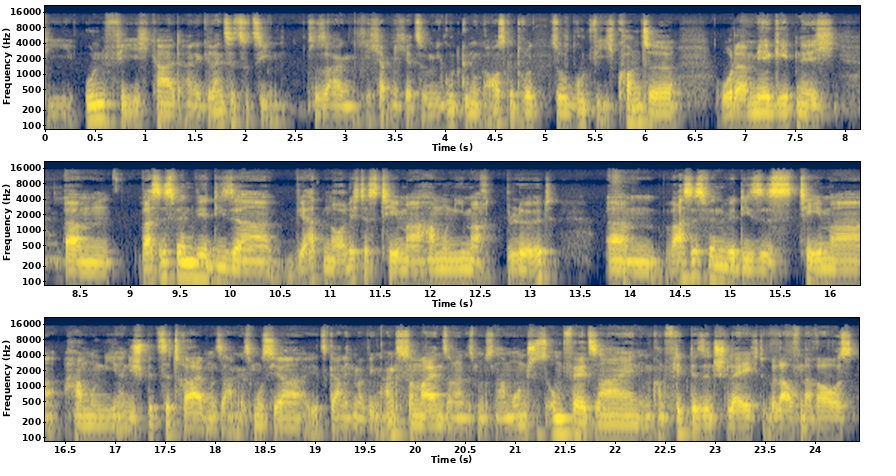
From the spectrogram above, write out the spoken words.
die Unfähigkeit, eine Grenze zu ziehen zu sagen, ich habe mich jetzt irgendwie gut genug ausgedrückt, so gut wie ich konnte oder mehr geht nicht. Ähm, was ist, wenn wir dieser, wir hatten neulich das Thema Harmonie macht blöd. Ähm, was ist, wenn wir dieses Thema Harmonie an die Spitze treiben und sagen, es muss ja jetzt gar nicht mal wegen Angst vermeiden, sondern es muss ein harmonisches Umfeld sein und Konflikte sind schlecht und wir laufen da raus.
